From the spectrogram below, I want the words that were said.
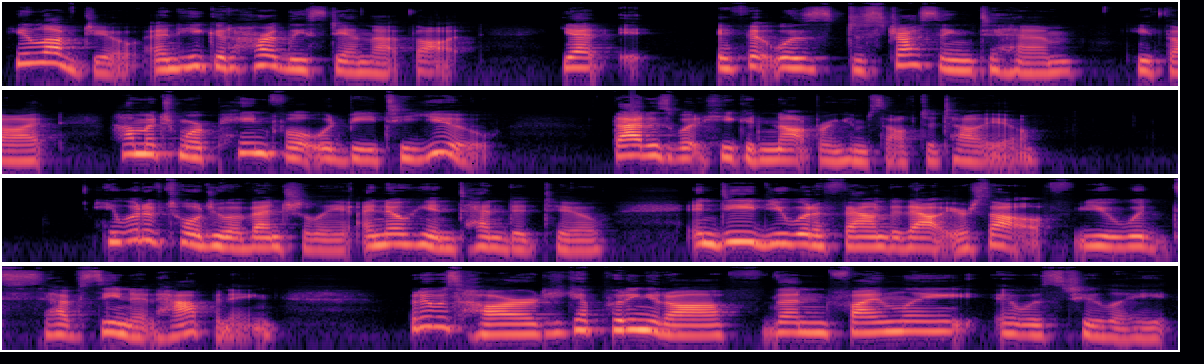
He loved you, and he could hardly stand that thought. Yet, if it was distressing to him, he thought, how much more painful it would be to you. That is what he could not bring himself to tell you. He would have told you eventually. I know he intended to. Indeed, you would have found it out yourself. You would have seen it happening. But it was hard. He kept putting it off. Then finally, it was too late.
